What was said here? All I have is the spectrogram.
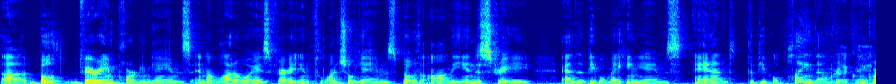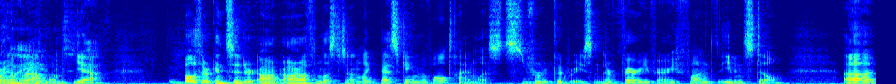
Uh, both very important games in a lot of ways, very influential games, both on the industry and the people making games and the people playing them Critically and growing up around them. Yeah. yeah. Both are considered are, are often listed on like best game of all time lists Mm-hmm. for good reason. They're very very fun even still. Uh,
